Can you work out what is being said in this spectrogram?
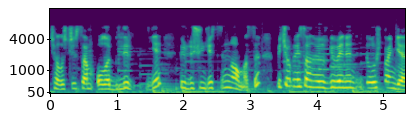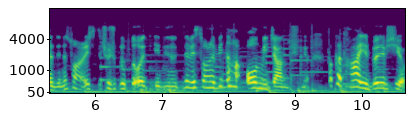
çalışırsam olabilir diye bir düşüncesinin olması. Birçok insan özgüvenin doğuştan geldiğini, sonra işte çocuklukta edinildiğini ve sonra bir daha olmayacağını düşünüyor. Fakat hayır böyle bir şey yok.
